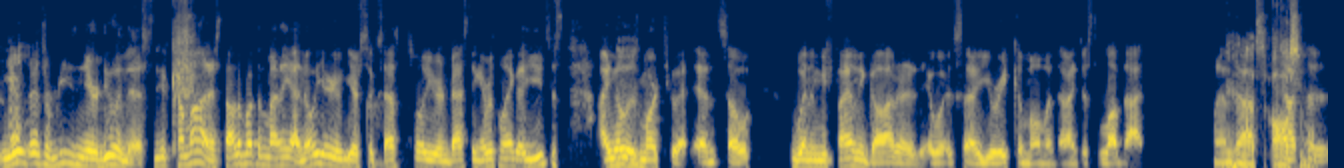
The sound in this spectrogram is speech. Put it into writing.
"There's a reason you're doing this. You, come on, it's not about the money. I know you're you're successful. You're investing everything like that. You just, I know there's more to it." And so when we finally got it, it was a eureka moment, and I just love that. And Yeah, uh, that's not awesome. to-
